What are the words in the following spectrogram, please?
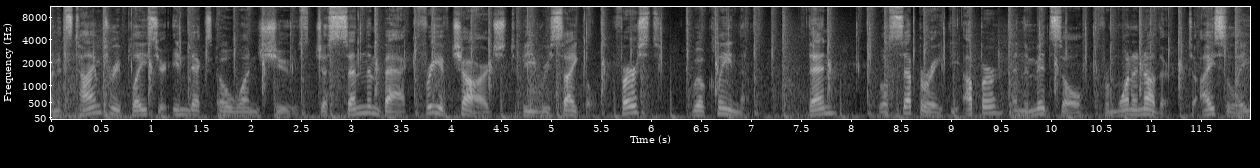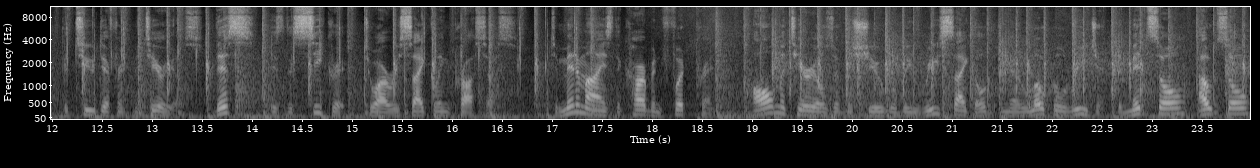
When it's time to replace your Index 01 shoes, just send them back free of charge to be recycled. First, we'll clean them. Then, We'll separate the upper and the midsole from one another to isolate the two different materials. This is the secret to our recycling process. To minimize the carbon footprint, all materials of the shoe will be recycled in their local region. The midsole, outsole,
